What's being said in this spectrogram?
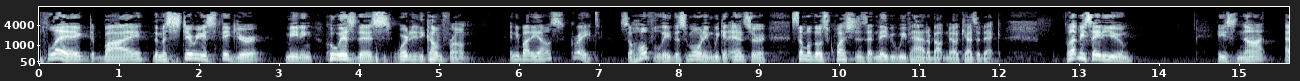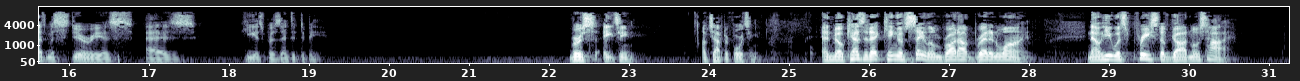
plagued by the mysterious figure, meaning, who is this? Where did he come from? Anybody else? Great. So hopefully this morning we can answer some of those questions that maybe we've had about Melchizedek. Let me say to you, he's not as mysterious as he is presented to be. Verse 18 of chapter 14. And Melchizedek, king of Salem, brought out bread and wine. Now he was priest of God Most High.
